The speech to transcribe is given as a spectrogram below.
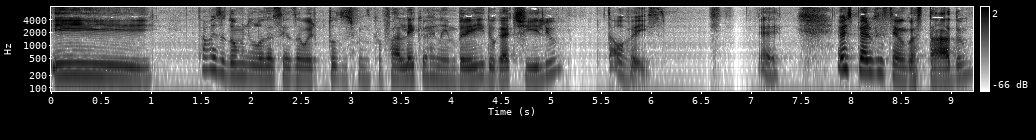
E talvez eu durma de luz acesa hoje por todos os filmes que eu falei, que eu relembrei do gatilho. Talvez. É. Eu espero que vocês tenham gostado.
